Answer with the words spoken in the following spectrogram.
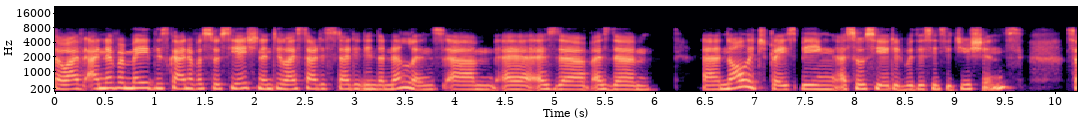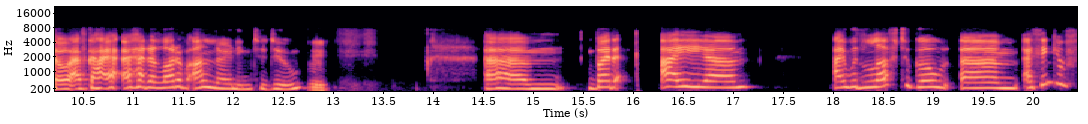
So I've I never made this kind of association until I started studying in the Netherlands um, uh, as the as the uh, knowledge base being associated with these institutions. So I've got, I had a lot of unlearning to do. Mm. Um, but I um, I would love to go. Um, I think you've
